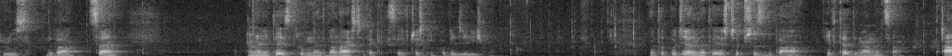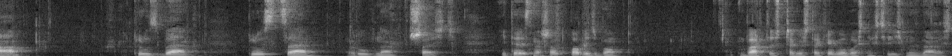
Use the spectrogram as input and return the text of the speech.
plus 2c. No i to jest równe 12, tak jak sobie wcześniej powiedzieliśmy. No to podzielmy to jeszcze przez 2 i wtedy mamy co? a plus b plus c równe 6. I to jest nasza odpowiedź, bo wartość czegoś takiego właśnie chcieliśmy znaleźć.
